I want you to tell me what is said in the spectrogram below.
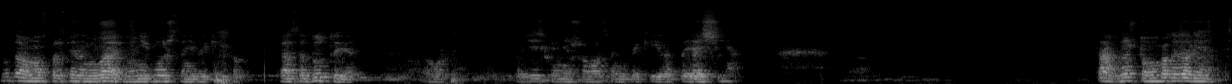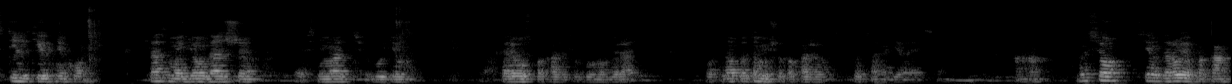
Ну да, у нас спортсмены бывают, но у них мышцы не такие, как часто дутые. Вот. А здесь, конечно, у вас они такие настоящие. Так, ну что, мы показали стиль технику. Сейчас мы идем дальше снимать, будем колес показывать, как будем убирать. Вот, а потом еще покажем, что с вами делается. Ага. Ну все, всем здоровья, пока.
